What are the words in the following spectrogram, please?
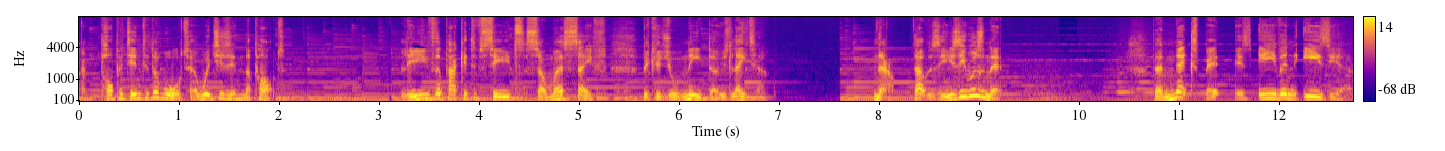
and pop it into the water which is in the pot. Leave the packet of seeds somewhere safe because you'll need those later. Now, that was easy, wasn't it? The next bit is even easier.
